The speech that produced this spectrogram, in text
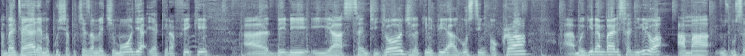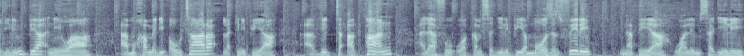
ambaye tayari amekwisha kucheza mechi moja ya kirafiki uh, dhidi ya St George, lakini pia Agustin Okra uh, mwingine ambaye alisajiliwa ama usajili mpya ni wa uh, Muhamedi Outara, lakini pia uh, Victor Akpan, alafu wakamsajili pia Moses Firi na pia walimsajili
